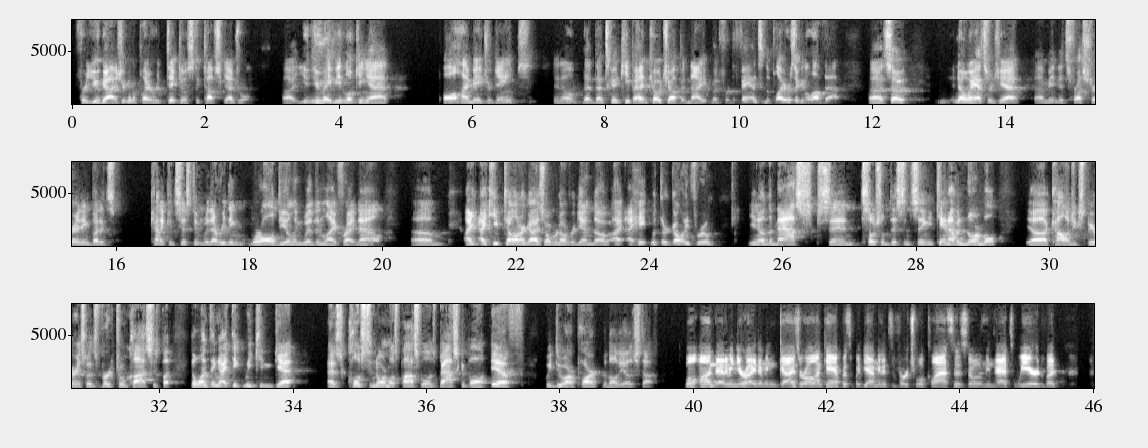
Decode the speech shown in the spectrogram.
for you guys, you're going to play a ridiculously tough schedule. Uh, you, you may be looking at all high major games. You know that that's going to keep a head coach up at night. But for the fans and the players, they're going to love that. Uh, so no answers yet. I mean, it's frustrating, but it's kind of consistent with everything we're all dealing with in life right now. Um, I, I, keep telling our guys over and over again, though, I, I, hate what they're going through. You know, the masks and social distancing. You can't have a normal uh, college experience with virtual classes. But the one thing I think we can get as close to normal as possible is basketball if we do our part with all the other stuff. Well, on that, I mean, you're right. I mean, guys are all on campus, but yeah, I mean, it's virtual classes. So, I mean, that's weird. But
